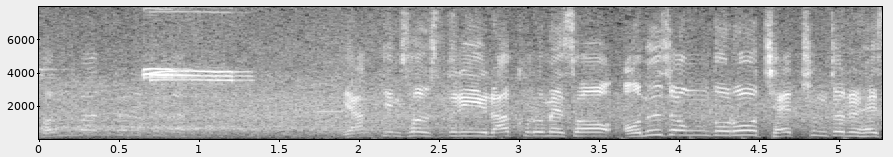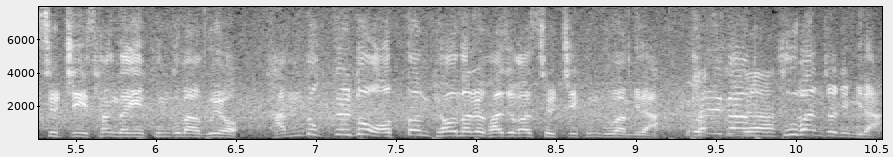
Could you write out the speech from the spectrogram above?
전반전이 끝났습니다. 양팀 선수들이 라크롬에서 어느 정도로 재충전을 했을지 상당히 궁금하고요. 감독들도 어떤 변화를 가져갔을지 궁금합니다. 그렇습니다. 8강 후반전입니다.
